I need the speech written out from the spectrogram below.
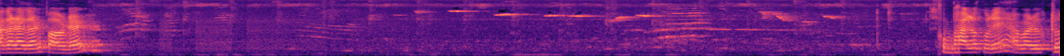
আগার আগার পাউডার। খুব ভালো করে আবার একটু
